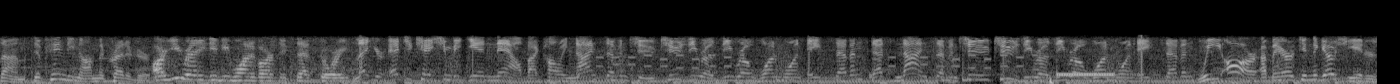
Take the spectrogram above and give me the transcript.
some, depending on the creditor. Are you ready to be one of our success stories? Let your education begin now by calling 972-200-1187. That's 972-200-1187. We are American negotiators,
